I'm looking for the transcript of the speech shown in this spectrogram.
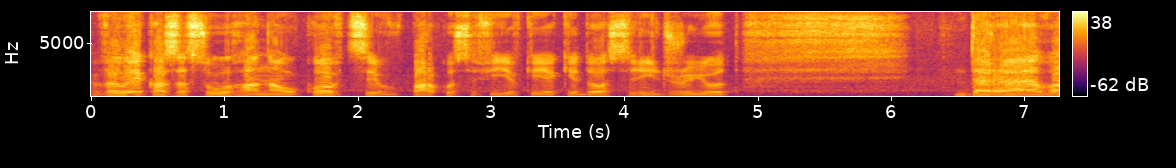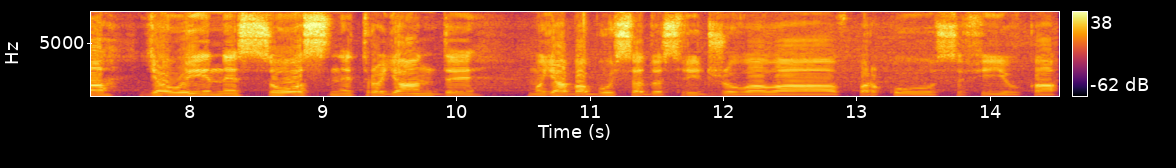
велика заслуга науковців парку Софіївки, які досліджують дерева, ялини, сосни, троянди. Моя бабуся досліджувала в парку Софіївка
